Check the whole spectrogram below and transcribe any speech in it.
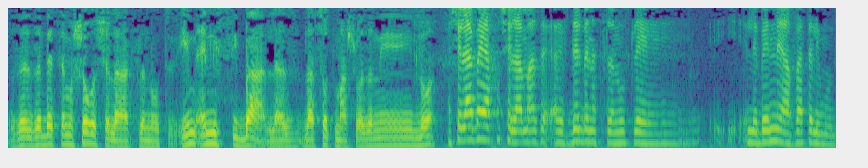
זה, זה בעצם השורש של העצלנות. אם אין לי סיבה לעז- לעשות משהו, אז אני לא... השאלה ביחס שלה, מה זה ההבדל בין עצלנות ל... לבין אהבת הלימוד.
